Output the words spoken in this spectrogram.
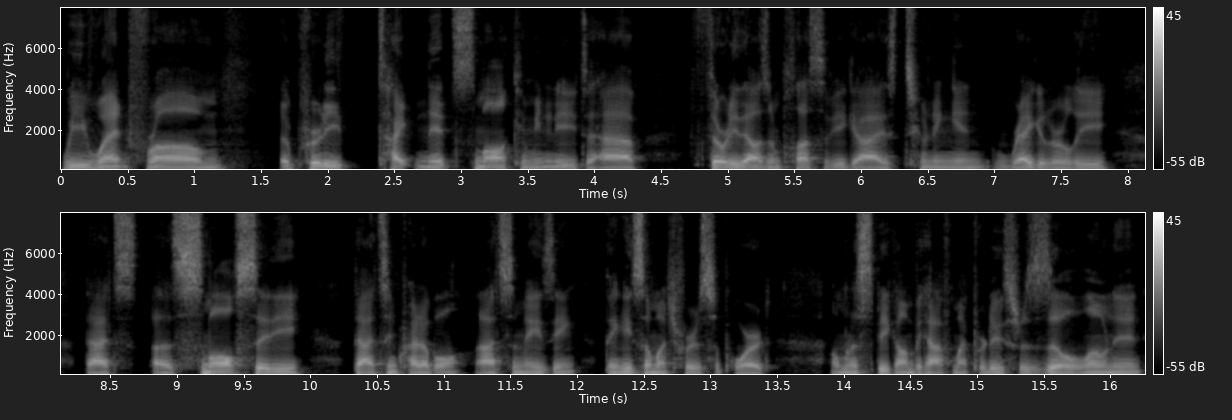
we went from a pretty tight knit small community to have 30,000 plus of you guys tuning in regularly. That's a small city. That's incredible. That's amazing. Thank you so much for your support. I'm going to speak on behalf of my producer, Zil Lonin.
